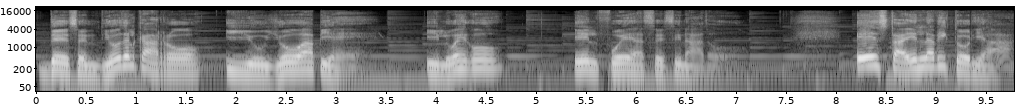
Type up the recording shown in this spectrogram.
descendió del carro y huyó a pie. Y luego él fue asesinado. Esta es la victoria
